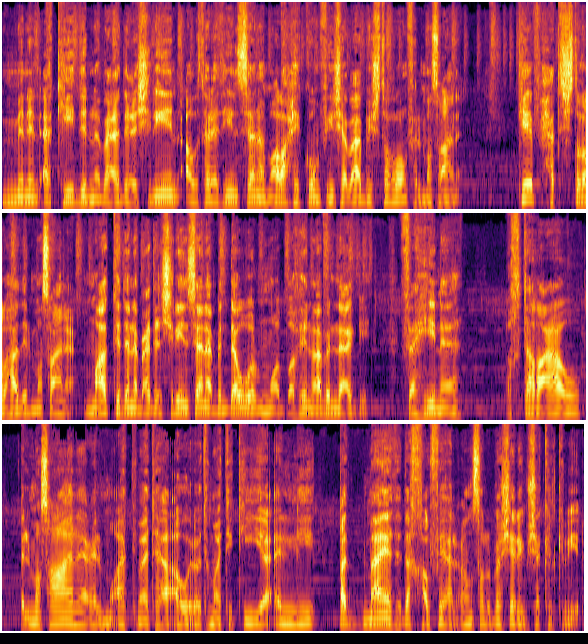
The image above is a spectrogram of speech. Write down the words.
من الأكيد أن بعد 20 أو 30 سنة ما راح يكون في شباب يشتغلون في المصانع. كيف حتشتغل هذه المصانع؟ مؤكد أن بعد 20 سنة بندور موظفين ما بنلاقي. فهنا اخترعوا المصانع المؤتمتة أو الأوتوماتيكية اللي قد ما يتدخل فيها العنصر البشري بشكل كبير.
